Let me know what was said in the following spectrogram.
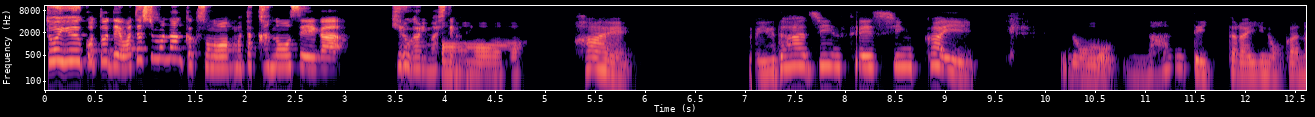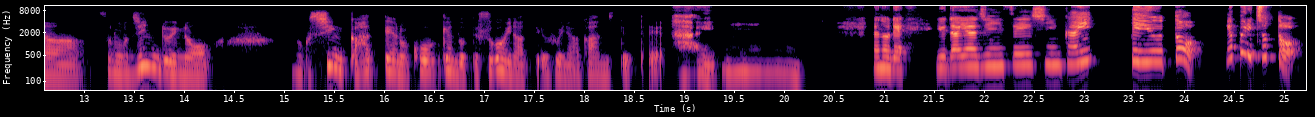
ということで、私もなんかその、また可能性が広がりましたよね。はい。ユダヤ人精神科医の、なんて言ったらいいのかな。その人類の進化発展への貢献度ってすごいなっていうふうには感じてて。はい。うんなので、ユダヤ人精神科医っていうと、やっぱりちょっと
